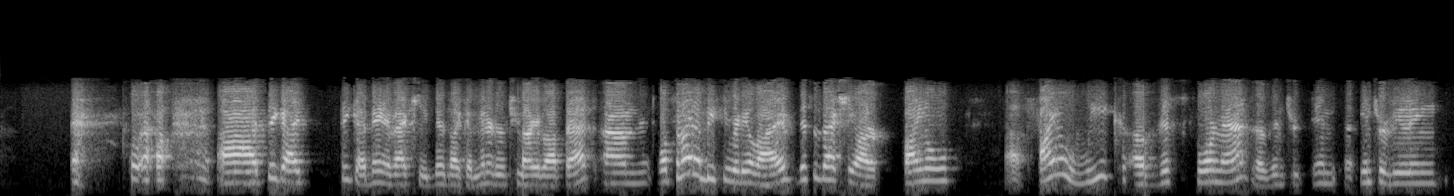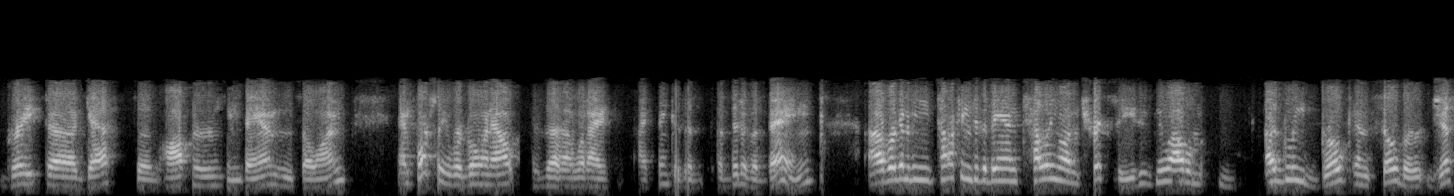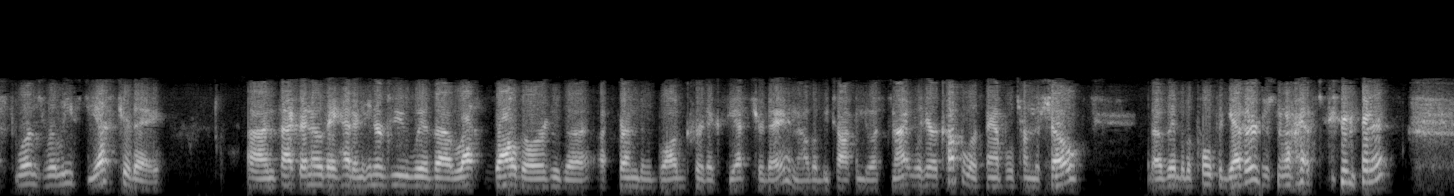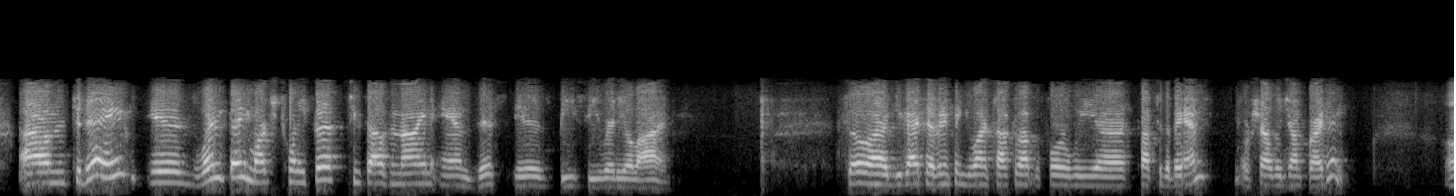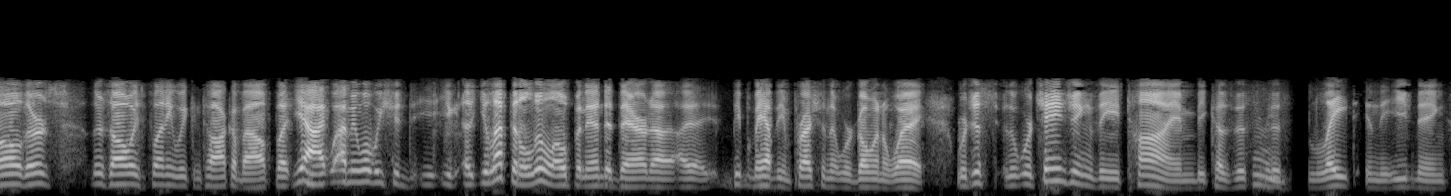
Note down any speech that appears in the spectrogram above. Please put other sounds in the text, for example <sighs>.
well, uh, I think I think I may have actually been like a minute or two sorry about that. Um, well, tonight on BC Radio Live, this is actually our final uh, final week of this format of inter- in, uh, interviewing great uh, guests of authors and bands and so on. And fortunately, we're going out with uh, what I I think is a, a bit of a bang. Uh, we're going to be talking to the band Telling on Trixie, whose new album Ugly, Broke, and Sober just was released yesterday. Uh, in fact, I know they had an interview with uh, Les Zaldor, who's a, a friend of Blogcritics, yesterday, and now they'll be talking to us tonight. We'll hear a couple of samples from the show that I was able to pull together just in the <laughs> last few minutes. Um, today is Wednesday, March 25th, 2009, and this is BC Radio Live. So, uh, do you guys have anything you want to talk about before we uh, talk to the band, or shall we jump right in? Oh, there's there's always plenty we can talk about, but yeah, I, I mean, what we should you, you left it a little open ended there. To, uh, people may have the impression that we're going away. We're just we're changing the time because this Hmm. this late in the evening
